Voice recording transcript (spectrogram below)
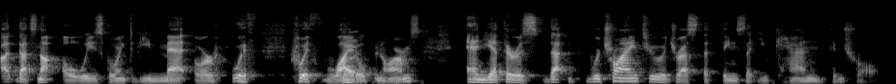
uh, that's not always going to be met or with with wide right. open arms, and yet there is that we're trying to address the things that you can control.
